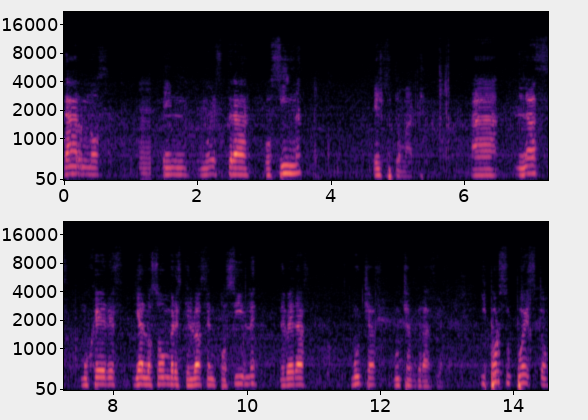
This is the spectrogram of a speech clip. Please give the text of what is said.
darnos en nuestra cocina el jitomate. A las mujeres y a los hombres que lo hacen posible, de veras, muchas, muchas gracias. Y por supuesto,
